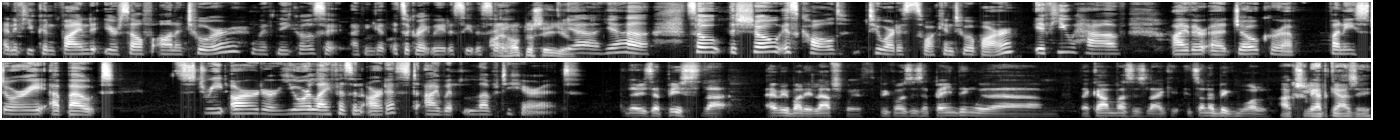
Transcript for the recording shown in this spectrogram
And if you can find yourself on a tour with Nikos, it, I think it, it's a great way to see the city. I hope to see you. Yeah, yeah. So the show is called Two Artists Walk Into a Bar. If you have either a joke or a funny story about street art or your life as an artist, I would love to hear it. There is a piece that everybody laughs with because it's a painting with a, um, the canvas is like it's on a big wall actually at Gazi,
